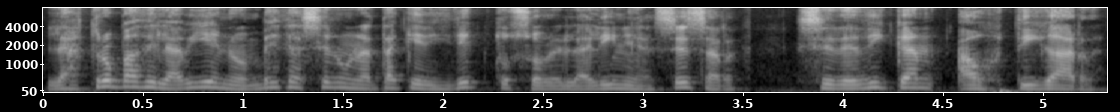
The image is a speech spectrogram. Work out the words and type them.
Las tropas de Labieno, en vez de hacer un ataque directo sobre la línea de César, se dedican a hostigar,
